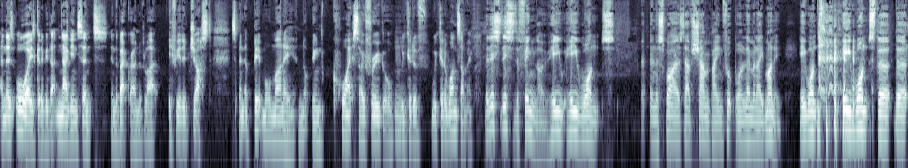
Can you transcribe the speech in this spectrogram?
and there's always going to be that nagging sense in the background of like, if we'd have just spent a bit more money and not been quite so frugal, we mm. could have we could have won something. Now this this is the thing though. He he wants and aspires to have champagne football and lemonade money. He wants he wants the, the,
